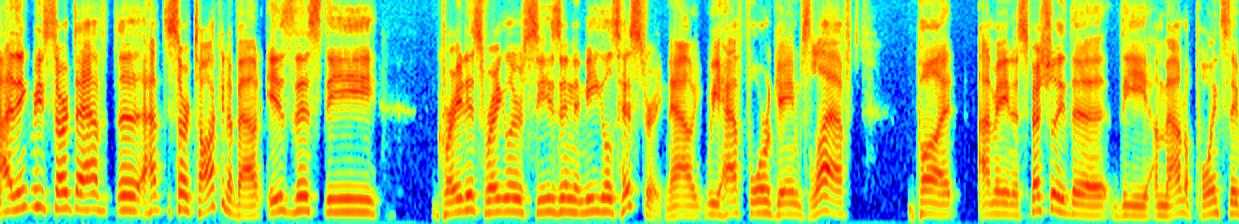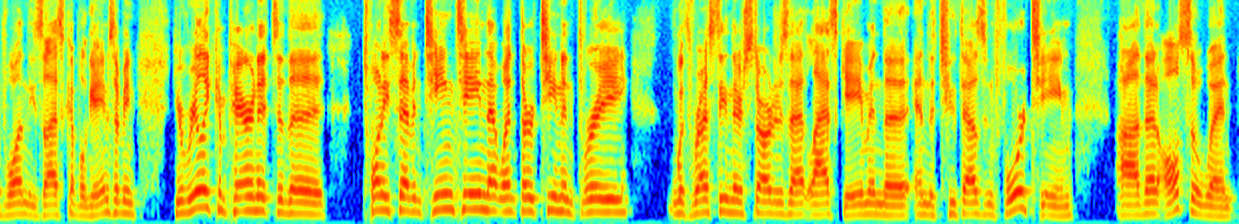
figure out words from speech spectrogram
I think we start to have to have to start talking about is this the greatest regular season in Eagles history? Now, we have 4 games left, but I mean, especially the the amount of points they've won these last couple games. I mean, you're really comparing it to the 2017 team that went 13 and 3 with resting their starters that last game and the and the 2004 team uh, that also went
